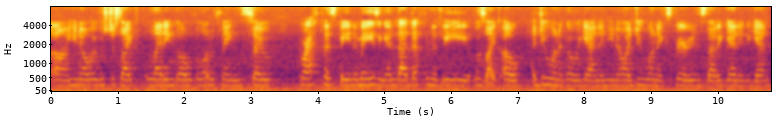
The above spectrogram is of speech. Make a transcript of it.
Uh, you know, it was just like letting go of a lot of things. So, breath has been amazing, and that definitely was like, oh, I do want to go again, and you know, I do want to experience that again and again.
